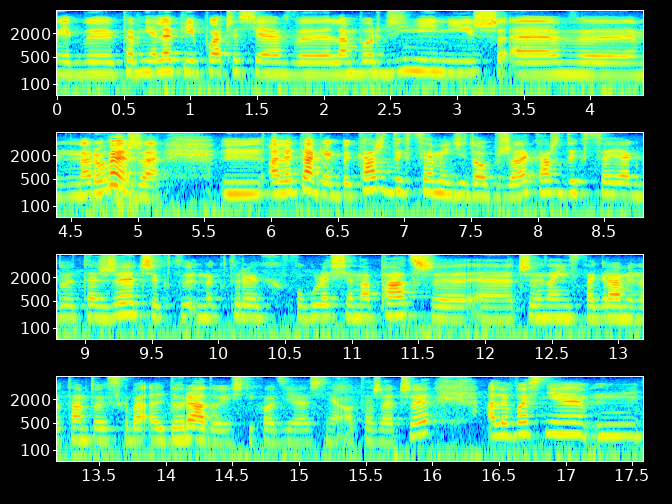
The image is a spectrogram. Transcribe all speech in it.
jakby pewnie lepiej płacze się w Lamborghini niż e, w, na rowerze. Mm, ale tak, jakby każdy chce mieć dobrze, każdy chce jakby te rzeczy, który, na których w ogóle się napatrzy, e, czy na Instagramie, no tam to jest chyba Eldorado, jeśli chodzi właśnie o te rzeczy, ale właśnie mm,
